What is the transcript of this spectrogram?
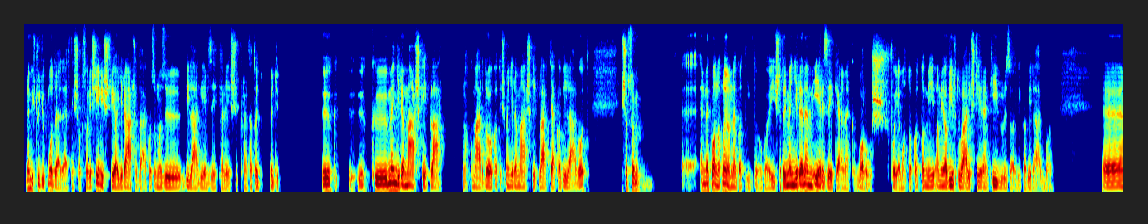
nem is tudjuk modellezni sokszor, és én is hogy rácsodálkozom az ő világérzékelésükre. Tehát, hogy, hogy ők, ők mennyire másképp lát, már dolgokat, és mennyire másképp látják a világot. És sokszor ennek vannak nagyon negatív dolgai is, tehát hogy mennyire nem érzékelnek valós folyamatokat, ami, ami a virtuális téren kívül zajlik a világban. E,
